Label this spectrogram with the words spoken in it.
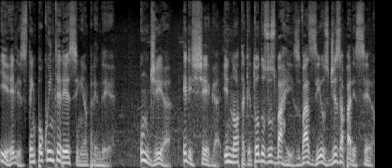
e eles têm pouco interesse em aprender. Um dia, ele chega e nota que todos os barris vazios desapareceram.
